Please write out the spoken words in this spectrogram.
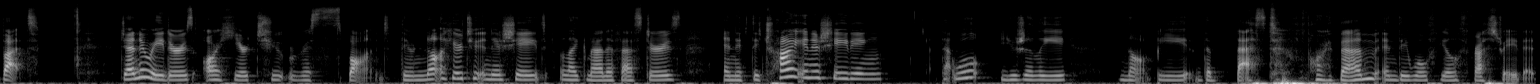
But Generators are here to respond. They're not here to initiate like manifestors. And if they try initiating, that will usually not be the best for them and they will feel frustrated.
